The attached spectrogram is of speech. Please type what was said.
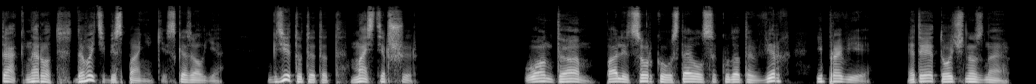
«Так, народ, давайте без паники», — сказал я. «Где тут этот мастер Шир?» «Вон там». Палец орка уставился куда-то вверх и правее. «Это я точно знаю».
